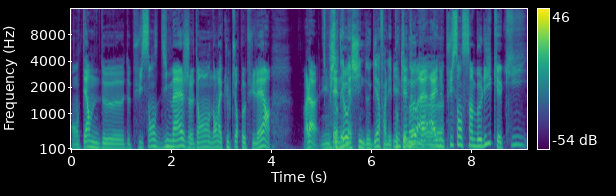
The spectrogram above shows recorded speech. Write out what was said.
en termes de, de puissance d'image dans dans la culture populaire. Voilà, sur des Nintendo machines de guerre, enfin les Nintendo Pokémon. a, a une puissance symbolique qui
